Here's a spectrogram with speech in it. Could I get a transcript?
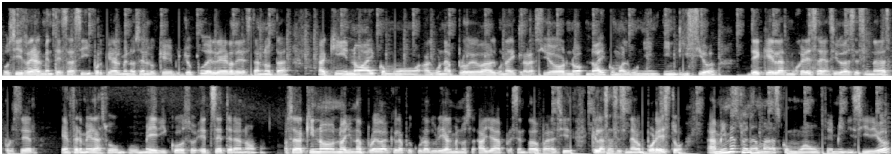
o si realmente es así porque al menos en lo que yo pude leer de esta nota aquí no hay como alguna prueba alguna declaración no no hay como algún indicio de que las mujeres hayan sido asesinadas por ser enfermeras o, médicos etcétera no o sea, aquí no, no hay una prueba que la Procuraduría al menos haya presentado para decir que las asesinaron por esto. A mí me suena más como a un feminicidio,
